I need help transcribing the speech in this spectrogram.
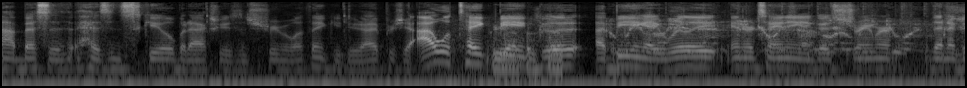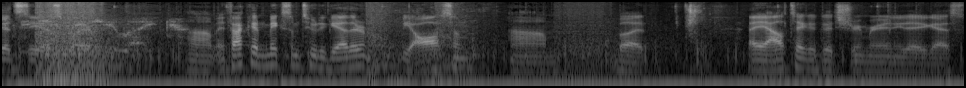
Not best as- as in skill, but actually as in streamer. Well, thank you, dude. I appreciate. it. I will take being good, uh, being a really entertaining and good streamer than a good CS player. Um, if I could mix them two together, it'd be awesome. Um, but hey, I'll take a good streamer any day, guys.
